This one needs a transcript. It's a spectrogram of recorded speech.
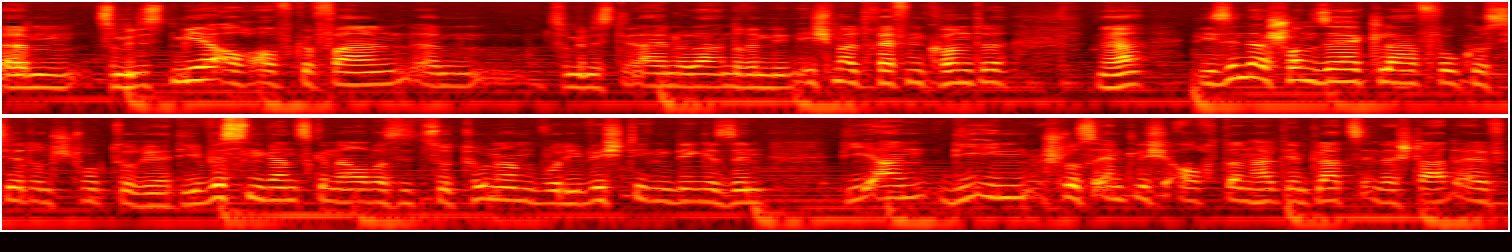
ähm, zumindest mir auch aufgefallen, ähm, zumindest den einen oder anderen, den ich mal treffen konnte, ja, die sind da schon sehr klar fokussiert und strukturiert. Die wissen ganz genau, was sie zu tun haben, wo die wichtigen Dinge sind, die, an, die ihnen schlussendlich auch dann halt den Platz in der Startelf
